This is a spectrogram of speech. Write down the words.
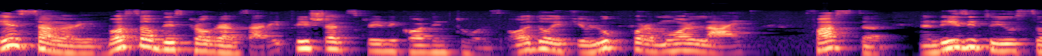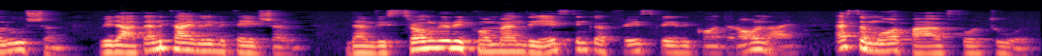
In summary, both of these programs are efficient screen recording tools, although if you look for a more light, faster, and easy to use solution without any time limitation, then we strongly recommend the AceThinker Free Screen Recorder Online as a more powerful tool.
